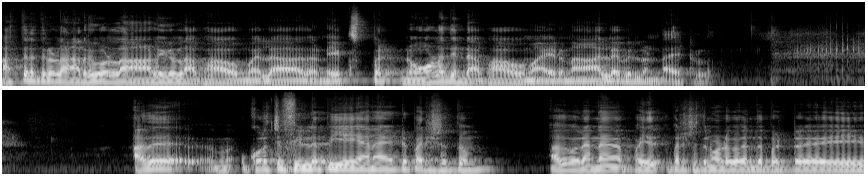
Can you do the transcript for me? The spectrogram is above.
അത്തരത്തിലുള്ള അറിവുള്ള ആളുകളുടെ അഭാവം വല്ലാതാണ് എക്സ്പെർട്ട് നോളജിന്റെ അഭാവമായിരുന്നു ആ ലെവലിലുണ്ടായിട്ടുള്ളത് അത് കുറച്ച് ഫില്ലപ്പ് ചെയ്യാനായിട്ട് പരിഷത്തും അതുപോലെ തന്നെ പരി- പരിഷത്തിനോട് ബന്ധപ്പെട്ട് ഈ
